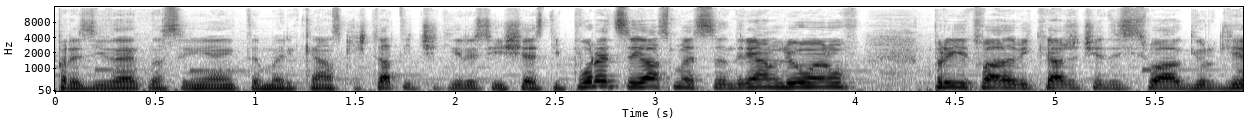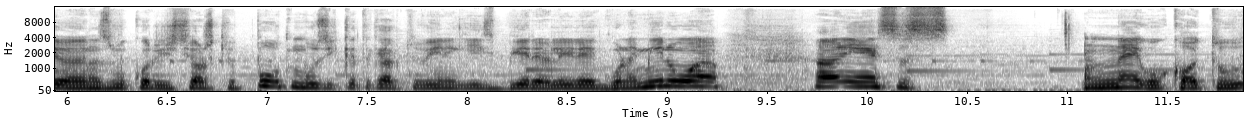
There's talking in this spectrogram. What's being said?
президент на Съединените Американски щати, 46-ти поред. Сега сме с Андриан Люменов. Преди това да ви кажа, че Десислава Георгиева е на звукорежисьорския пулт, музиката, както винаги избира Лилия Големинова, а ние с него, който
